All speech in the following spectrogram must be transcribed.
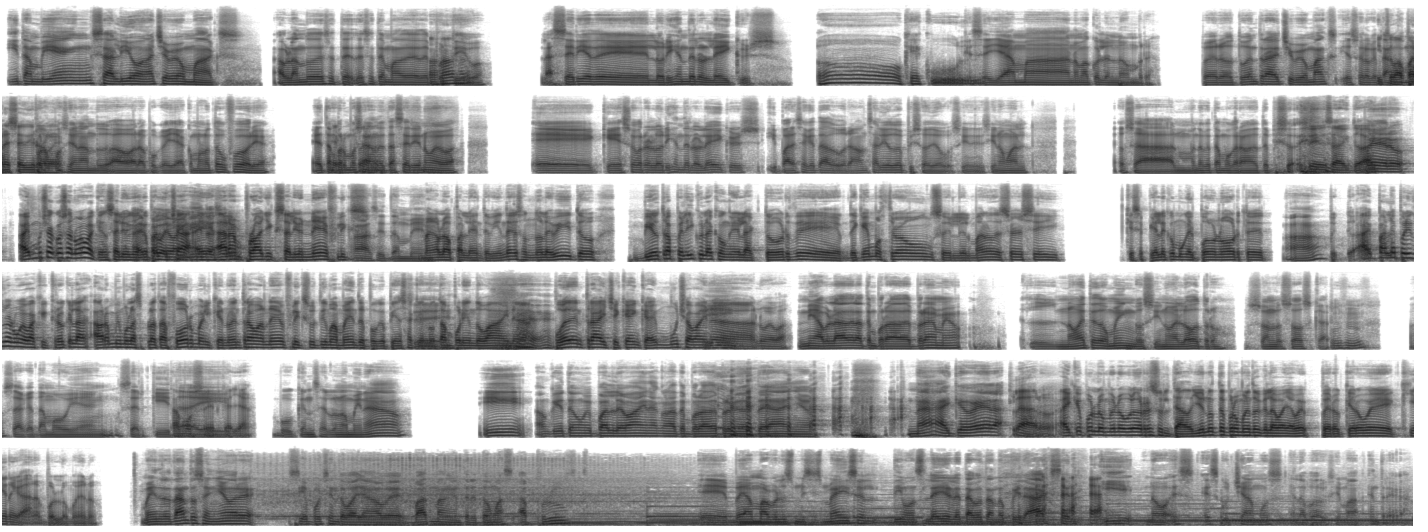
y también salió en HBO Max, hablando de ese, te- de ese tema de Ajá, ajá. deportivo, la serie de El origen de los Lakers, Oh, qué cool. que se llama, no me acuerdo el nombre, pero tú entras a HBO Max y eso es lo que Y están de vez. promocionando ahora, porque ya como no está euforia, están Eh, promocionando claro. esta serie nueva. eh, que es sobre el origen de los Lakers y parece que está dura. Han salido dos episodios, si, si no mal. O sea, al momento que estamos grabando este episodio. Sí, exacto. Pero, hay muchas cosas nuevas que han salido que hay que aprovechar. Eh, sí. Adam Project salió en Netflix. ah, sí, también. Me han hablado para la gente bien de eso, no lo he visto. Vi otra película con el actor de, de Game of Thrones, el hermano de Cersei, que se pierde como en el Polo Norte. Ajá. Hay un par de películas nuevas que creo que la- ahora mismo las plataformas, el que no entraba a Netflix últimamente porque piensa que no están poniendo vaina, puede entrar y chequen que hay mucha vaina nueva. Ni hablar de la temporada de premios. No este domingo, sino el otro. Son los Oscars. O sea que estamos bien cerquita Estamos ahí. cerca ya. Búsquense los nominados. Y aunque yo tengo mi par de vainas con la temporada de premios de este año, nada, hay que verla. Claro, hay que por lo menos ver los resultados. Yo no te prometo que la vaya a ver, pero quiero ver quiénes ganan por lo menos. Mientras tanto, señores, 100% vayan a ver Batman entre Thomas Approved. Eh, vean Marvelous Mrs. Maisel. Demon Slayer le está gustando pila a Axel. y nos escuchamos en la próxima entrega.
